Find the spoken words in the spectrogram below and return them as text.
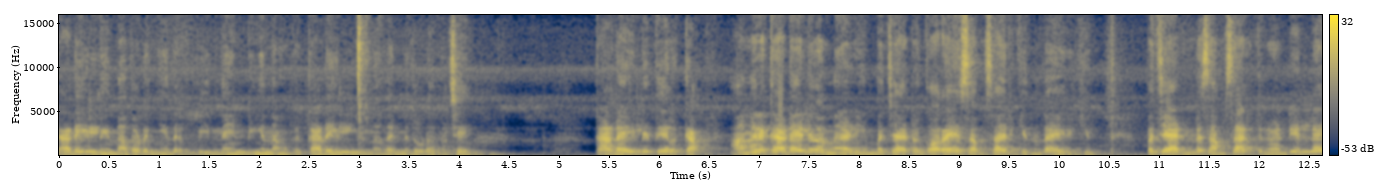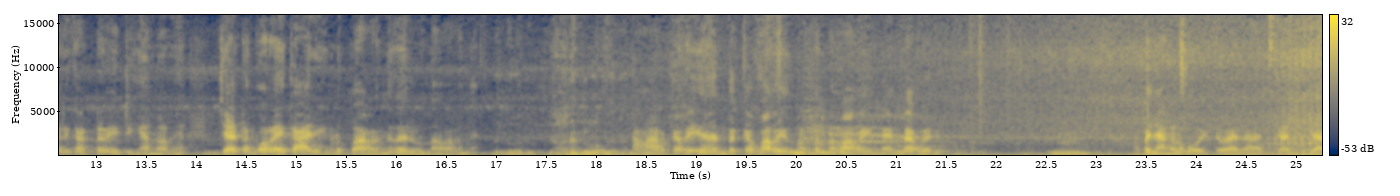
കടയിൽ നിന്നാണ് തുടങ്ങിയത്. പിന്നെ എൻഡിങ് നമുക്ക് കടയിൽ നിന്ന് തന്നെ തുടങ്ങാം. ചേ കടയിൽ തീർക്കാം. അങ്ങനെ കടയിൽ വന്നു കഴിയുമ്പോൾ ചേട്ടൻ കുറേ സംസാരിക്കുന്നതായിരിക്കും. അപ്പം ചേട്ടന്റെ സംസാരത്തിന് വേണ്ടി എല്ലാരും കട്ട വെയിറ്റിംഗാന്ന് പറഞ്ഞ. ചേട്ടൻ കുറേ കാര്യങ്ങൾ പറഞ്ഞു തരുമെന്നാണ് പറഞ്ഞത് പറഞ്ഞു ആർക്കറിയാം എന്തൊക്കെ പറയുന്നുണ്ടെന്ന് പറയുന്ന എല്ലാവരും. അപ്പൊ ഞങ്ങൾ പോയിട്ട് വരാം. ചാ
